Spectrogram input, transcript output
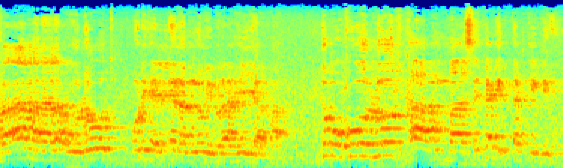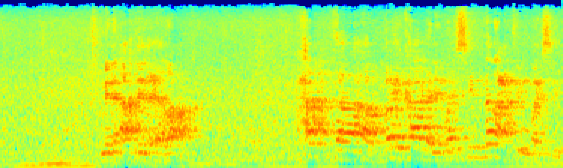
فآمن له لوط قله لنا من إبراهيم دبكو لوط كانوا ما ستك التكتيك من أهل العراق. حتى أبي كان لما يسين نرعت ما يسين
